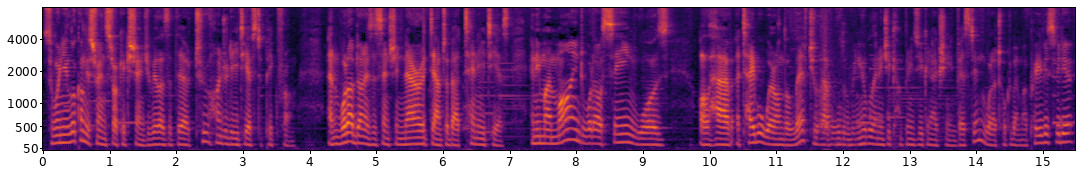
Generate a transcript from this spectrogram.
So when you look on the Australian Stock Exchange, you realize that there are 200 ETFs to pick from. And what I've done is essentially narrow it down to about 10 ETFs. And in my mind, what I was seeing was I'll have a table where on the left you'll have all the renewable energy companies you can actually invest in, what I talked about in my previous video.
